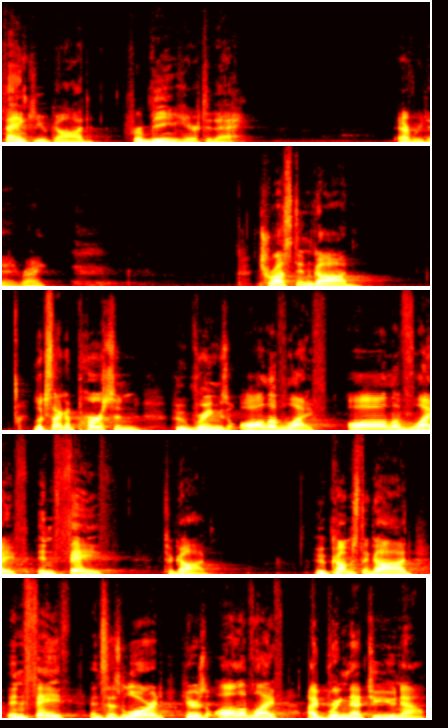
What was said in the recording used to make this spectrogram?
Thank you, God, for being here today. Every day, right? Trust in God looks like a person who brings all of life, all of life in faith to God. Who comes to God in faith and says, Lord, here's all of life. I bring that to you now.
